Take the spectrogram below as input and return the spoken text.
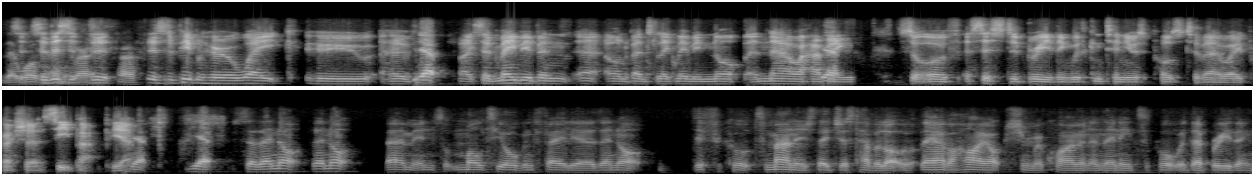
There so, so this is this is people who are awake who have, yep. like I said, maybe been uh, on a ventilator, maybe not, and now are having yep. sort of assisted breathing with continuous positive airway pressure, CPAP. Yeah. Yep. Yep. So they're not they're not um, in sort of multi-organ failure. They're not difficult to manage. They just have a lot. Of, they have a high oxygen requirement and they need support with their breathing.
